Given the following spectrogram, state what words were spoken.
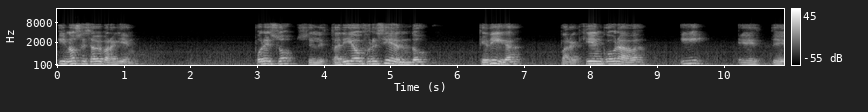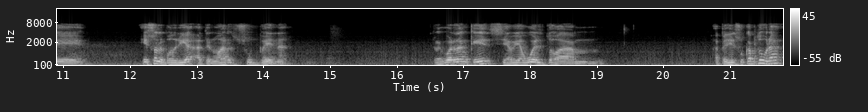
y no se sabe para quién. Por eso se le estaría ofreciendo que diga para quién cobraba y este, eso le podría atenuar su pena. Recuerdan que se había vuelto a, a pedir su captura.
